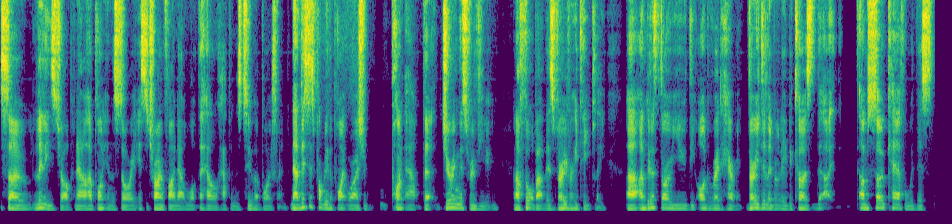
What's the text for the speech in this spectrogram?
So Lily's job now, her point in the story is to try and find out what the hell happens to her boyfriend. Now, this is probably the point where I should point out that during this review, and I've thought about this very, very deeply, uh, I'm going to throw you the odd red herring very deliberately because the, I'm so careful with this.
